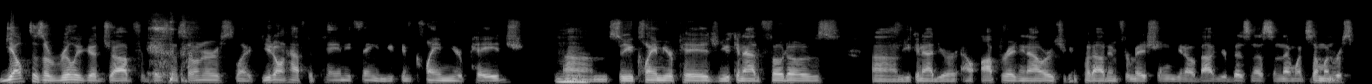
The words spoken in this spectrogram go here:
Yelp does a really good job for business owners. Like you don't have to pay anything and you can claim your page. Mhm. Um, so you claim your page and you can add photos. Um, you can add your operating hours. You can put out information, you know, about your business. And then when someone res-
